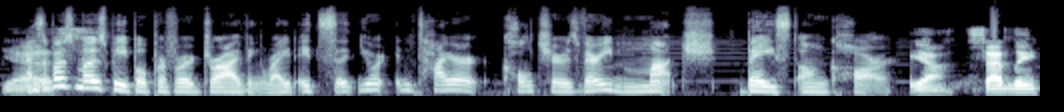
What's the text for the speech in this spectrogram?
Yeah. I suppose most people prefer driving, right? It's uh, your entire culture is very much based on car. Yeah, sadly,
